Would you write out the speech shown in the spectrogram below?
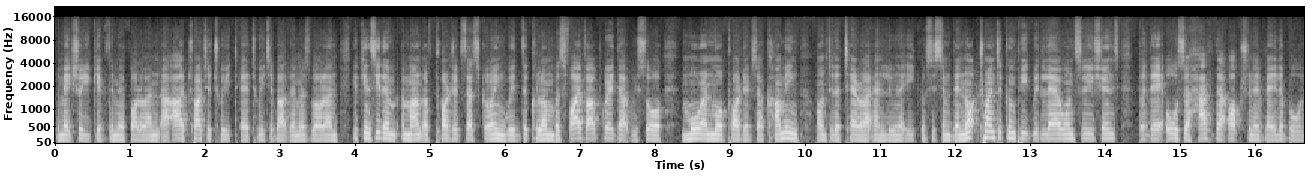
make sure you give them a follow. And i'll try to tweet uh, tweet about them as well. And you can see the amount of projects that's growing with the columbus 5 upgrade that we saw, more and more projects are coming onto the Terra and Luna ecosystem. They're not trying to compete with layer one solutions, but they also have that option available.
